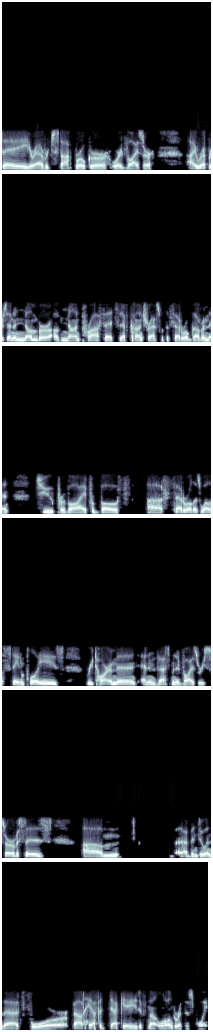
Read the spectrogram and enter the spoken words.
say, your average stockbroker or advisor. I represent a number of nonprofits that have contracts with the federal government to provide for both uh, federal as well as state employees retirement and investment advisory services. Um, I've been doing that for about half a decade, if not longer at this point.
